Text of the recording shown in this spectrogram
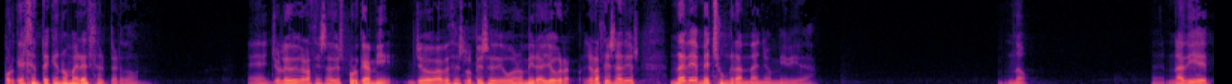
Porque hay gente que no merece el perdón. ¿Eh? Yo le doy gracias a Dios porque a mí, yo a veces lo pienso y digo, bueno, mira, yo gracias a Dios, nadie me ha hecho un gran daño en mi vida. No. ¿Eh? Nadie.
